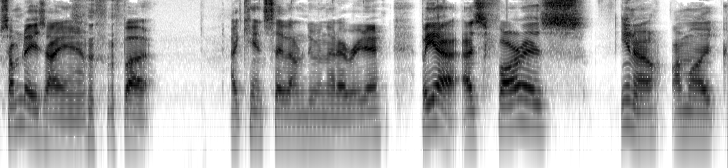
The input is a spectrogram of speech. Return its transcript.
Some days I am, but I can't say that I'm doing that every day. But yeah, as far as, you know, I'm like,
